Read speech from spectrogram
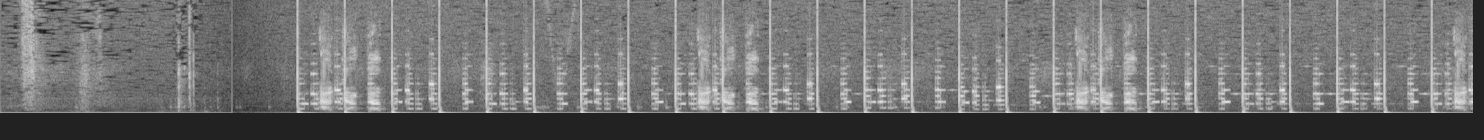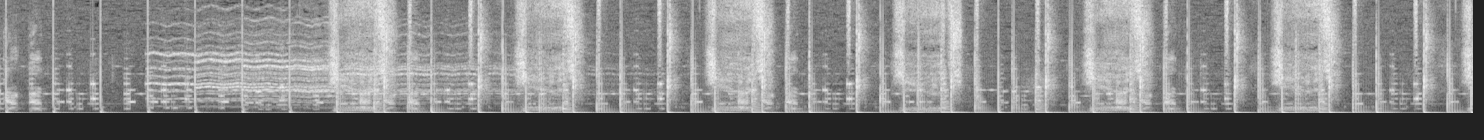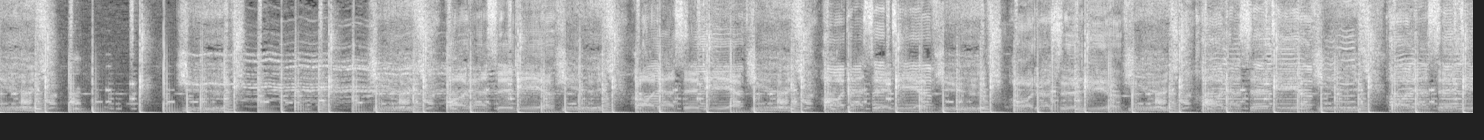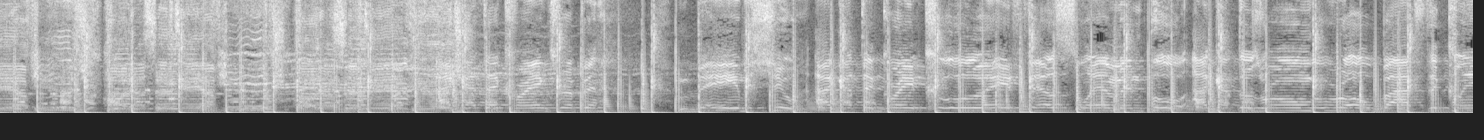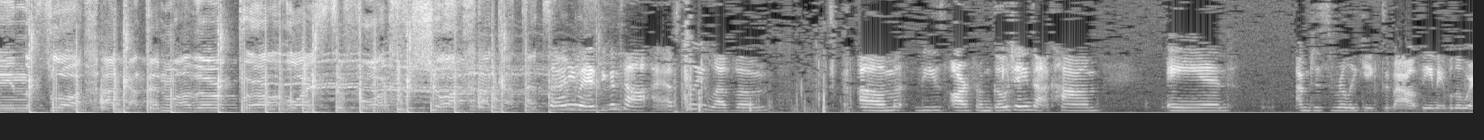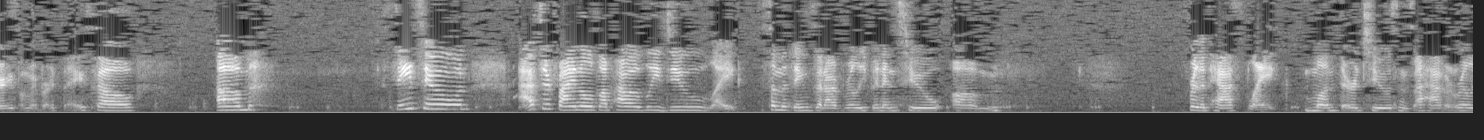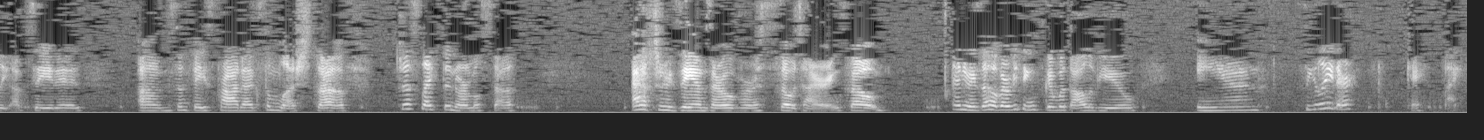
Um, these are from GoJane.com, and I'm just really geeked about being able to wear these on my birthday. So, um, stay tuned. After finals, I'll probably do like some of the things that I've really been into um, for the past like month or two since I haven't really updated. Um, some face products, some Lush stuff, just like the normal stuff after exams are over so tiring. So, anyways, I hope everything's good with all of you, and see you later. Okay, bye.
